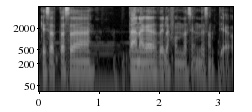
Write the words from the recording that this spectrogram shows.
que esas tazas estaban acá desde la Fundación de Santiago.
